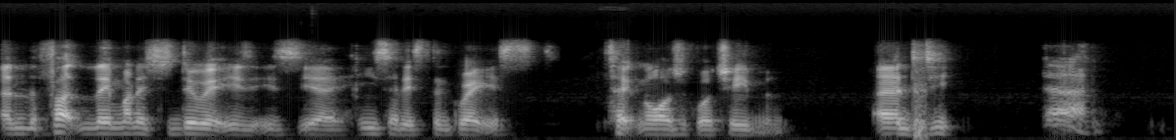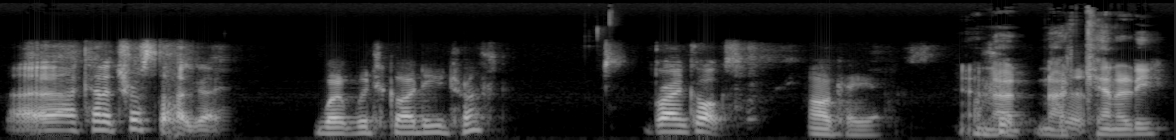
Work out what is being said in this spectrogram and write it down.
and the fact that they managed to do it is, is yeah. He said it's the greatest technological achievement, and he, yeah, uh, I kind of trust that guy. Wh- which guy do you trust? Brian Cox. Okay, yeah. Yeah, not not Yeah. Kennedy.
